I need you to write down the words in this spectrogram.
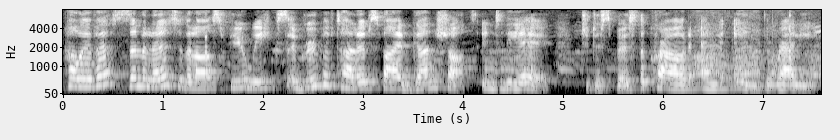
However, similar to the last few weeks, a group of Talibs fired gunshots into the air to disperse the crowd and end the rally.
